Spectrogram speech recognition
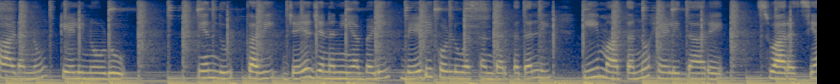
ಹಾಡನ್ನು ಕೇಳಿ ನೋಡು ಎಂದು ಕವಿ ಜಯಜನನಿಯ ಬಳಿ ಬೇಡಿಕೊಳ್ಳುವ ಸಂದರ್ಭದಲ್ಲಿ ಈ ಮಾತನ್ನು ಹೇಳಿದ್ದಾರೆ. ಸ್ವಾರಸ್ಯ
